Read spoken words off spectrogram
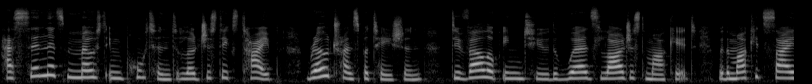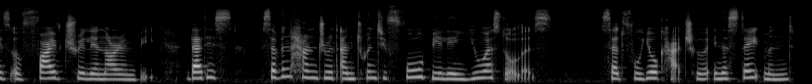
has seen its most important logistics type, road transportation, develop into the world's largest market with a market size of 5 trillion RMB, that is 724 billion US dollars, said Fuyou Kache in a statement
